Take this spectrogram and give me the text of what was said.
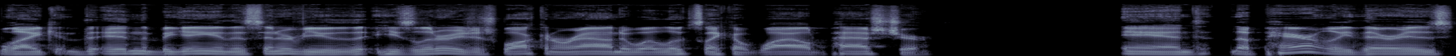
like the, in the beginning of this interview, that he's literally just walking around in what looks like a wild pasture, and apparently there is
